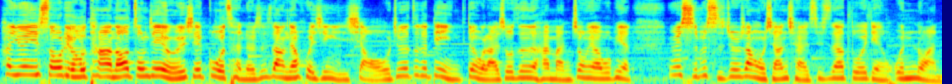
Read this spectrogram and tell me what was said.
他愿意收留他，然后中间有一些过程呢，是让人家会心一笑。我觉得这个电影对我来说真的还蛮重要的部片，因为时不时就让我想起来，其实要多一点温暖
